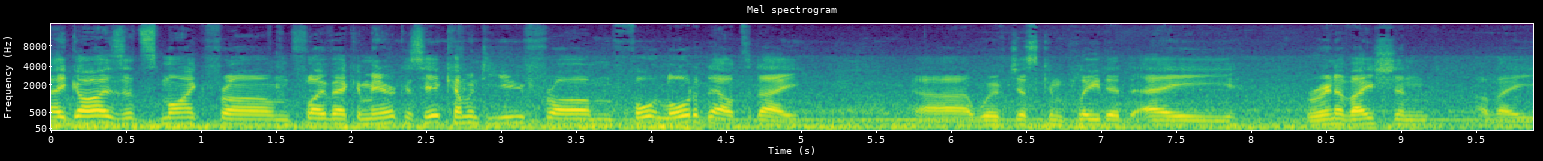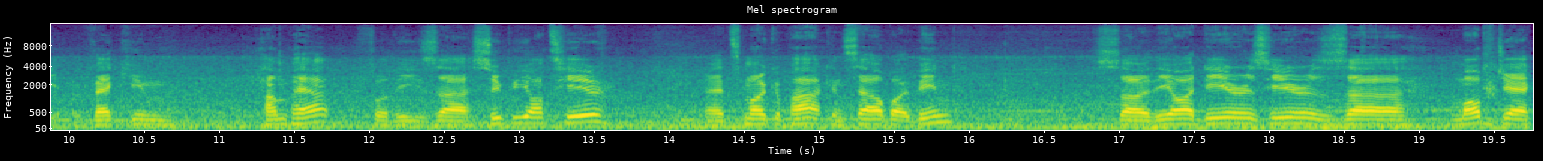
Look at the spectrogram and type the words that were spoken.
Hey guys, it's Mike from Flovac Americas here, coming to you from Fort Lauderdale today. Uh, we've just completed a renovation of a vacuum pump out for these uh, super yachts here at Smoker Park and Sailboat Bend. So the idea is here is uh, mob jack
